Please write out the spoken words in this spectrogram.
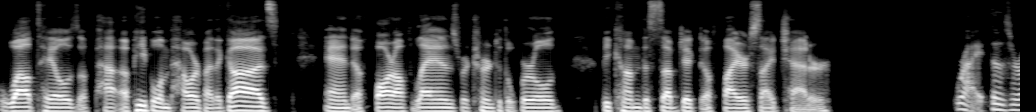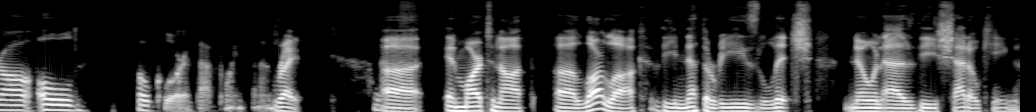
wild tales of, po- of people empowered by the gods and of far off lands returned to the world become the subject of fireside chatter Right. Those are all old folklore at that point then. right Nice. uh in martinoth uh larloch the netherese lich known as the shadow king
